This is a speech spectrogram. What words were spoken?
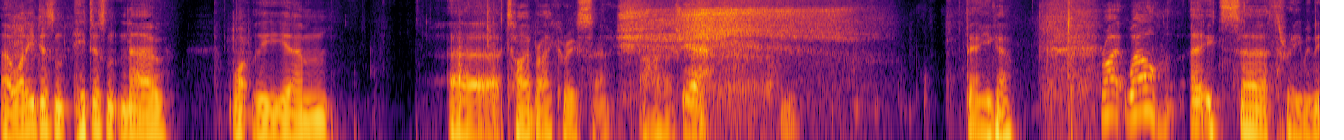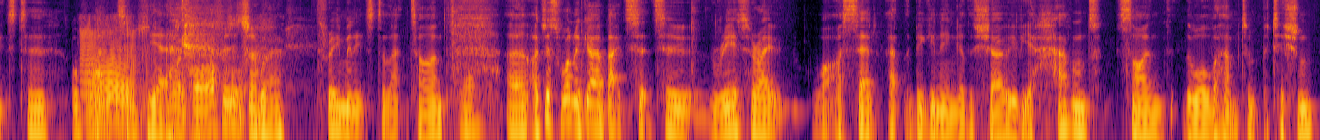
Uh, well, he doesn't. He doesn't know what the um, uh, tiebreaker is. So shh. Yeah. there you go. Right. Well, uh, it's uh, three minutes to. Oh, Yeah. Not off, is it? So? Well, three minutes to that time. Uh, I just want to go back to, to reiterate what I said at the beginning of the show. If you haven't signed the Wolverhampton petition,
